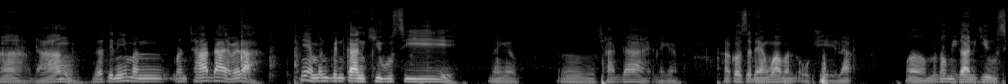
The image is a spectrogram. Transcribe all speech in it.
อ่าดัง แล้วทีนี้มันมันชาร์จได้ไหมล่ะ เนี่ยมันเป็นการ QC นะครับ เออชาร์จได้นะครับแล้วก็แสดงว่ามันโอเคแล้วเออมันต้องมีการ QC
